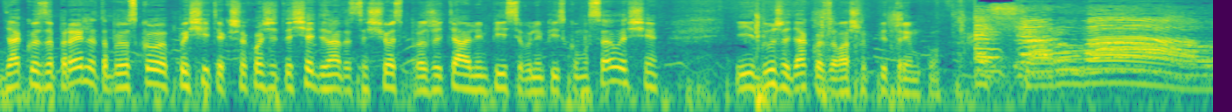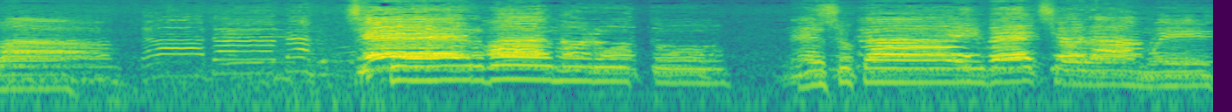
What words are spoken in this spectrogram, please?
Дякую за перегляд. Обов'язково пишіть, якщо хочете ще дізнатися щось про життя олімпійців в олімпійському селищі. І дуже дякую за вашу підтримку. Не шукай вечорами,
